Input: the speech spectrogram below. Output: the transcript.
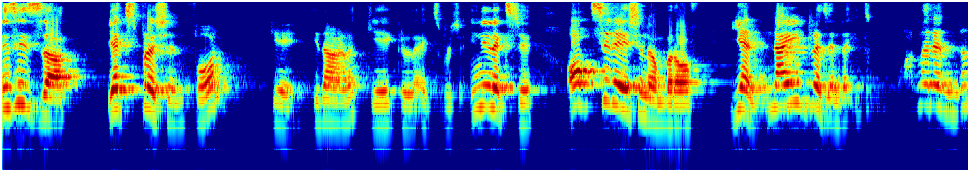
this is the expression for K ഇതാണ് കെക്കുള്ള എക്സ്പ്രഷൻ ഇനി next oxidation number of N നൈട്രജന്റെ ഇത് വളരെ നിങ്ങൾ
